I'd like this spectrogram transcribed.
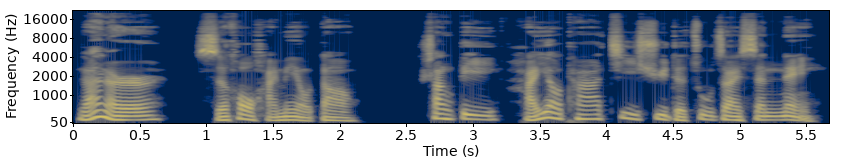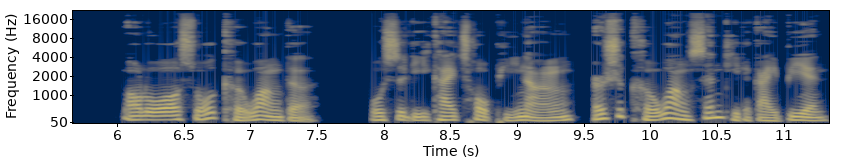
然而时候还没有到，上帝还要他继续的住在身内。保罗所渴望的不是离开臭皮囊，而是渴望身体的改变，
